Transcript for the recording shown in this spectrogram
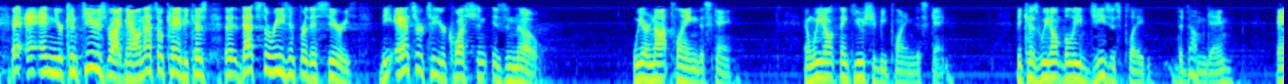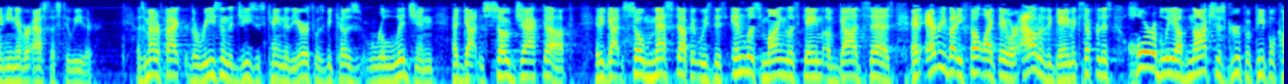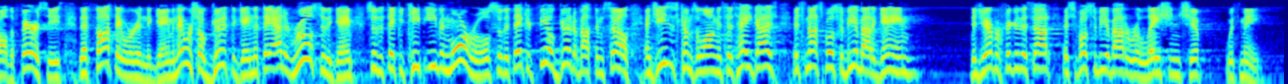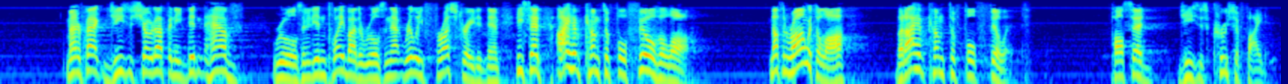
And you're confused right now, and that's okay because uh, that's the reason for this series. The answer to your question is no. We are not playing this game. And we don't think you should be playing this game because we don't believe Jesus played the dumb game, and he never asked us to either. As a matter of fact, the reason that Jesus came to the earth was because religion had gotten so jacked up it had gotten so messed up. It was this endless, mindless game of God says. And everybody felt like they were out of the game except for this horribly obnoxious group of people called the Pharisees that thought they were in the game. And they were so good at the game that they added rules to the game so that they could keep even more rules so that they could feel good about themselves. And Jesus comes along and says, Hey guys, it's not supposed to be about a game. Did you ever figure this out? It's supposed to be about a relationship with me. Matter of fact, Jesus showed up and he didn't have rules and he didn't play by the rules, and that really frustrated them. He said, I have come to fulfill the law. Nothing wrong with the law, but I have come to fulfill it. Paul said, Jesus crucified him.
